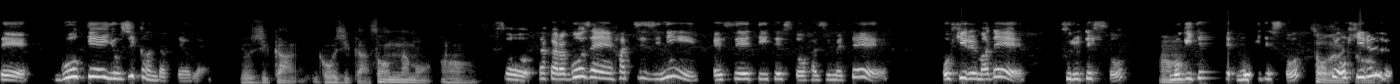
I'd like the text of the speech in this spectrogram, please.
て合計4時間だったよね。4時間、5時間、そんなもん。うん。そう。だから午前8時に SAT テストを始めて、お昼までフルテスト、うん模擬テ模擬テスト？で、そうだね。お昼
